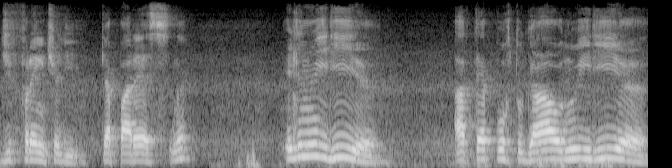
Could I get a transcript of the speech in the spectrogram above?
de frente ali, que aparece, né, ele não iria até Portugal, não iria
